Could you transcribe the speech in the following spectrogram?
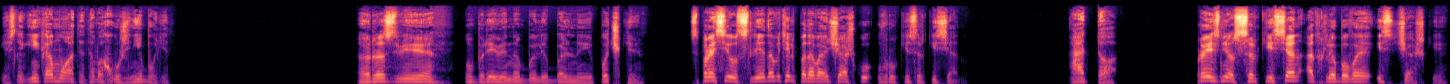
если никому от этого хуже не будет. «А разве у Бревина были больные почки?» — спросил следователь, подавая чашку в руки Саркисяну. А то, — произнес Саркисян, отхлебывая из чашки.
